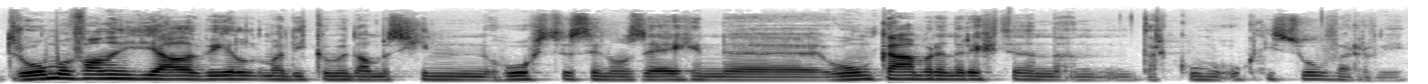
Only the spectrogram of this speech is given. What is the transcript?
dromen van een ideale wereld, maar die kunnen we dan misschien hoogstens in onze eigen eh, woonkamer inrichten. En, en daar komen we ook niet zo ver mee.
